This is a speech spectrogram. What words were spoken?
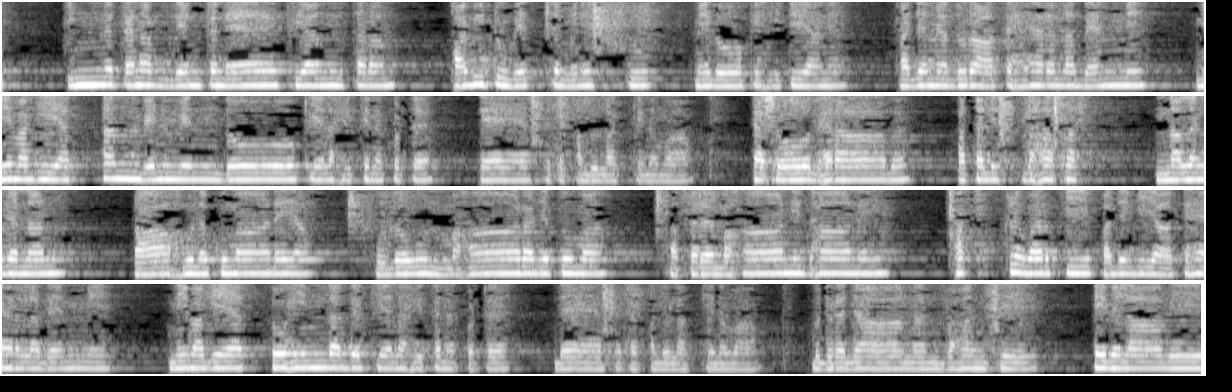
ඉන්න තැනක් දෙන්න නෑ කියන තරම් පවිතු වෙච්ච මිනිස්සු මේ ලෝකෙ හිටියනේ රජමැදුර අතහැරලා දැන්නේ මේ වගේ යත්තන් වෙනුවෙන් දෝ කියලා හිතෙනකොට ඈසට කඳුලක් එනවා. යශෝධරාව 40000ක් නලංගනන් රාහුල කුමාරයා සුදවුන් මහා රජතුමා සතර මහා නිධානය චක්‍රවර්ති পদවිය අතහැරලා දැන්නේ මේ වගේ ඇත්තෝ හින්දාද කියලා හිතනකොට දැසට කඳුලක් එනවා. බුදුරජාණන් වහන්සේ ඒ වෙලාවේ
